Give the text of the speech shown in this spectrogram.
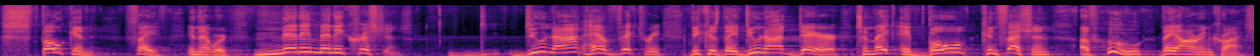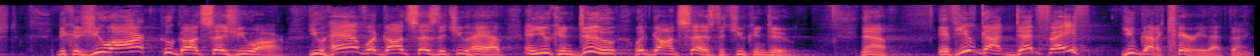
spoken faith in that word. Many, many Christians do not have victory because they do not dare to make a bold confession of who they are in Christ. Because you are who God says you are. You have what God says that you have, and you can do what God says that you can do. Now, if you've got dead faith, you've got to carry that thing.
